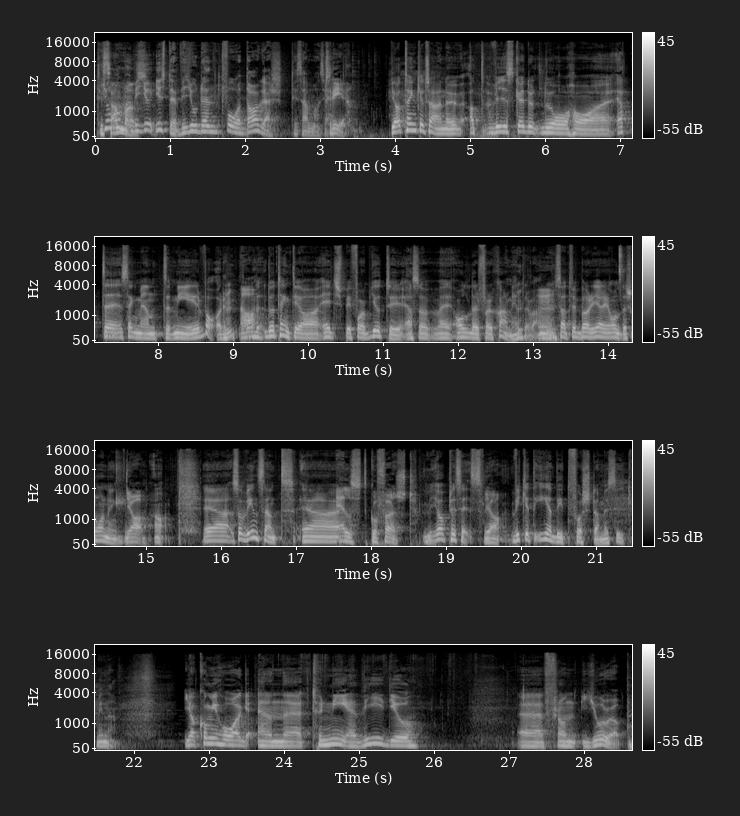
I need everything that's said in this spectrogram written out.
tillsammans. Ja, men vi, just det, vi gjorde en tvådagars tillsammans. ja. Tre. Jag tänker så här nu, att vi ska ju då ha ett eh, segment med er var. ja. Och då tänkte jag Age before beauty, alltså är- ålder för charm heter det va? Så att vi börjar i åldersordning. Ja. Eh, så Vincent, eh, Äldst går först. ja precis. Ja. Vilket är ditt första musikminne? Jag kommer ihåg en eh, turnévideo eh, från Europe.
